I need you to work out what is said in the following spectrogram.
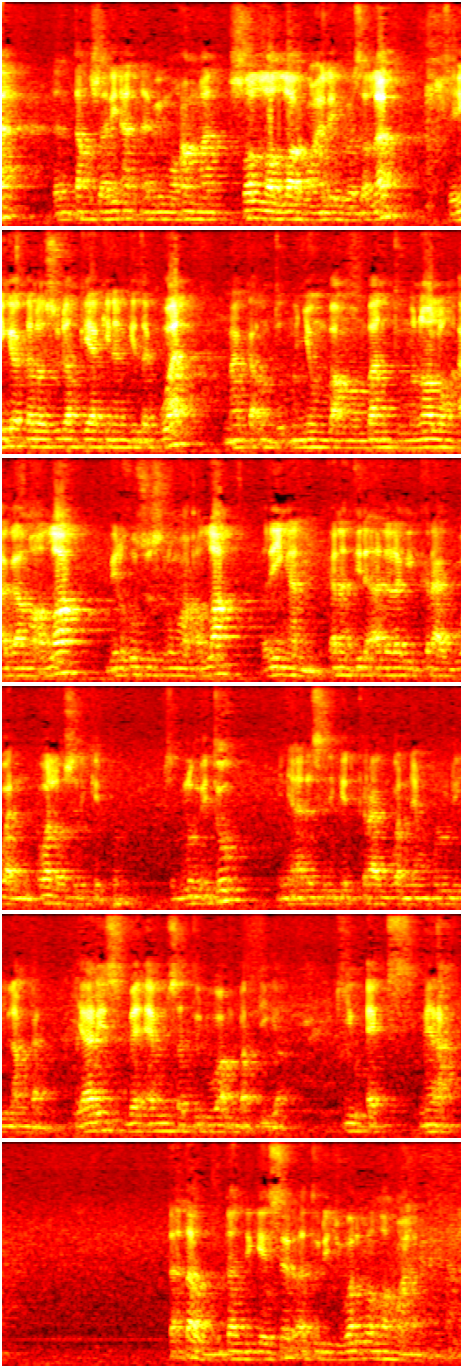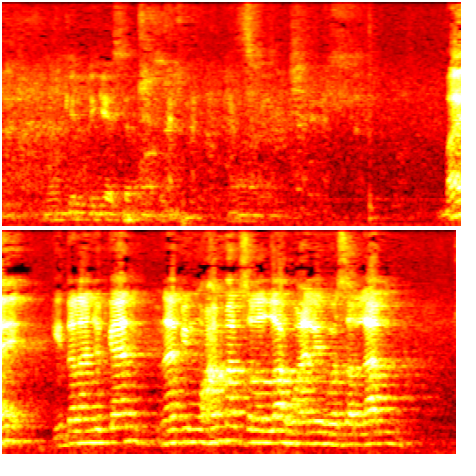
tentang syariat Nabi Muhammad sallallahu alaihi wasallam sehingga kalau sudah keyakinan kita kuat maka untuk menyumbang membantu menolong agama Allah bil khusus rumah Allah ringan karena tidak ada lagi keraguan walau sedikit pun. Sebelum itu ini ada sedikit keraguan yang perlu dihilangkan. Yaris BM 1243 QX merah. Tak tahu entah digeser atau dijual Allah mana. Mungkin digeser. Baik, kita lanjutkan Nabi Muhammad sallallahu alaihi wasallam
